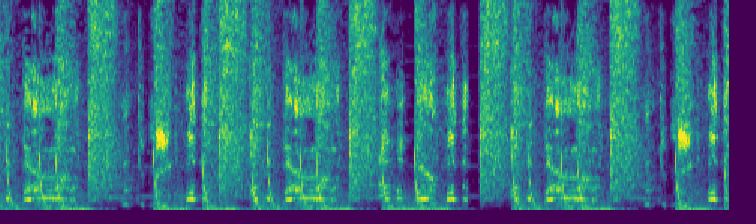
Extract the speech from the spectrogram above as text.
I'm a bird. Look at me, mother. I'm a bird. I'm a bird, mother. I'm a bird. Look at me, mother.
